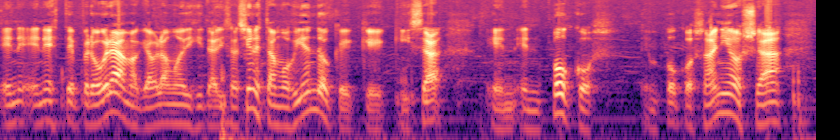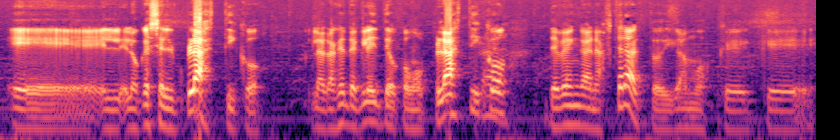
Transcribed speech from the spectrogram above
en, este programa que hablamos de digitalización estamos viendo que, quizá en, pocos en pocos años ya eh, lo que es el plástico, la tarjeta de crédito como plástico, devenga en abstracto, digamos, que, que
